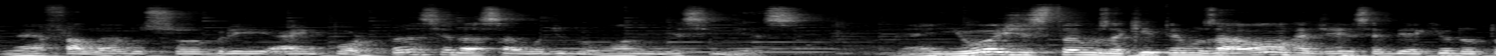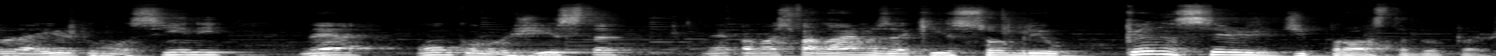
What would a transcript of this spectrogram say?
né, falando sobre a importância da saúde do homem nesse mês. Né? E hoje estamos aqui, temos a honra de receber aqui o Dr. Ayrton Rossini, né, oncologista, né, para nós falarmos aqui sobre o câncer de próstata, doutor.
